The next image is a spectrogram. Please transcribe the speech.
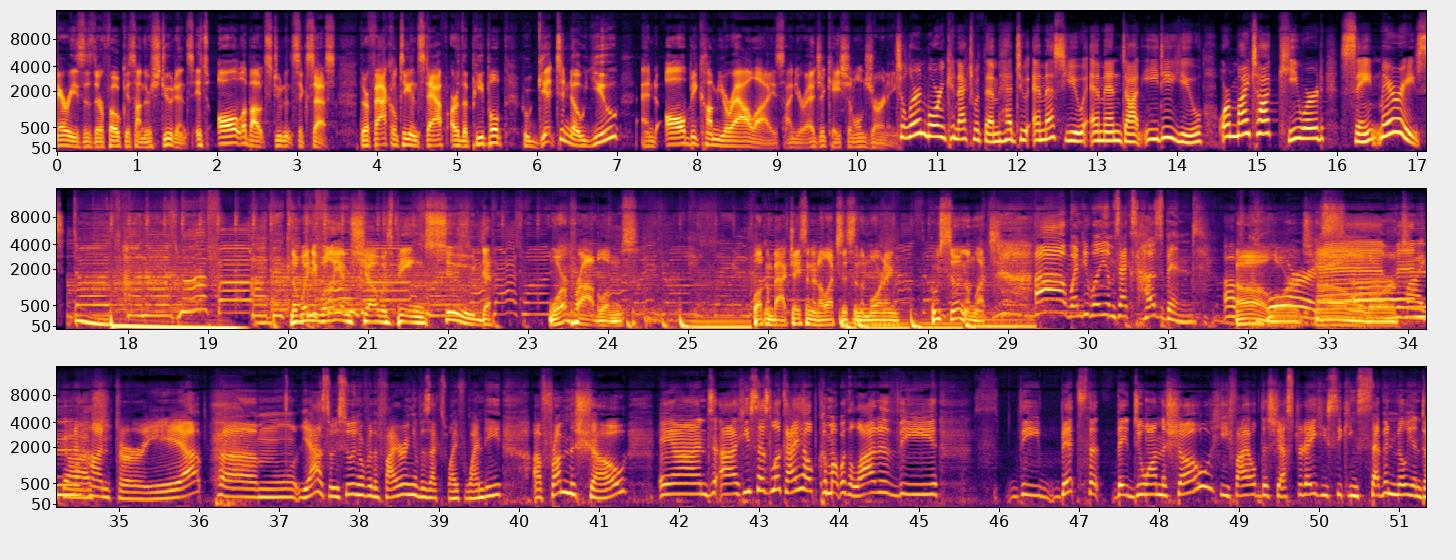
Mary's is their focus on their students. It's all about student success. Their faculty and staff are the people who get to know you and all become your allies on your educational journey. To learn more and connect with them, head to msumn.edu or my talk keyword St. Mary's. The Wendy Williams show is being sued. More problems. Welcome back, Jason and Alexis in the morning. Who's suing them, Lex? Ah, Wendy Williams' ex-husband. Of Oh, Lord. course. Oh, Oh, my Kevin gosh. Hunter. Yep. Um, yeah. So he's suing over the firing of his ex-wife Wendy uh, from the show, and uh, he says, "Look, I helped come up with a lot of the." The bits that they do on the show, he filed this yesterday. He's seeking $7 million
